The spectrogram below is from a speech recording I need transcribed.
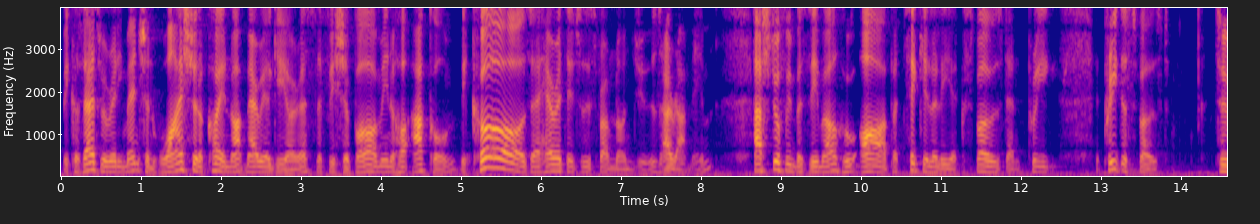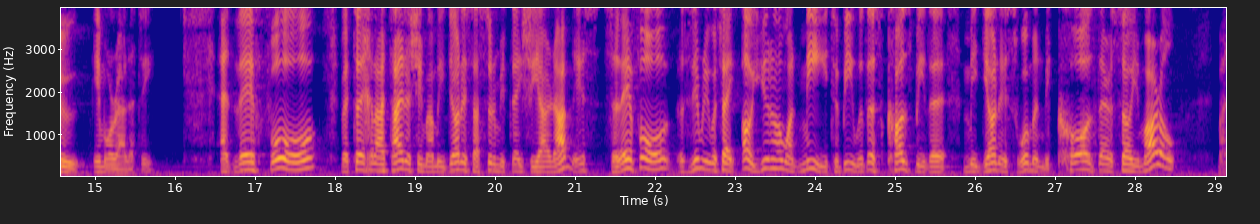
Because as we already mentioned, why should a Kohen not marry a Gioris? The Fishaba min ha'akum, because her heritage is from non-Jews, Haramim, Hashtufim Bezima, who are particularly exposed and pre, predisposed to immorality and therefore, so therefore, Zimri would say, oh, you don't want me to be with this Cozbi, the Midianis woman, because they're so immoral. How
